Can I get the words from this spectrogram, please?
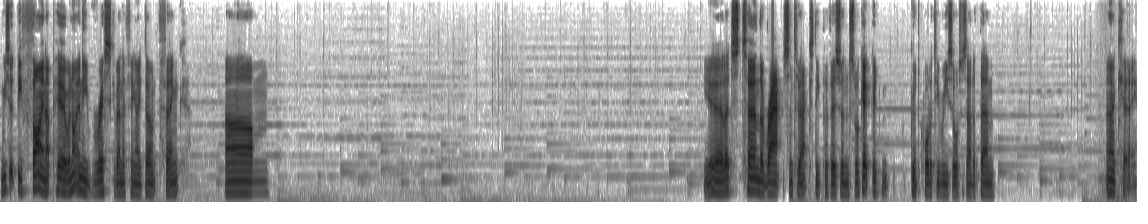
We should be fine up here. We're not any risk of anything, I don't think. Um... Yeah, let's turn the rats into actually provisions. We'll get good, good quality resources out of them. Okay.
